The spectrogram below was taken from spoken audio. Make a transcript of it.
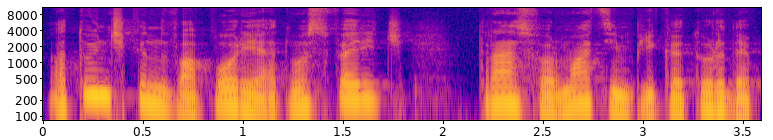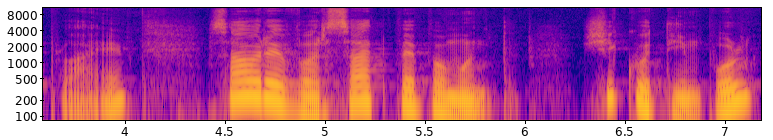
atunci când vaporii atmosferici, transformați în picături de ploaie, s-au revărsat pe pământ și cu timpul,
